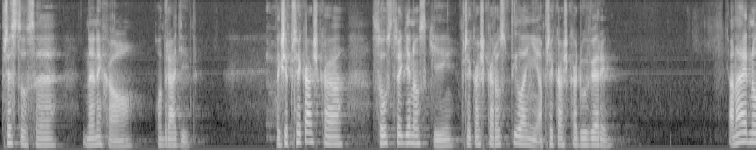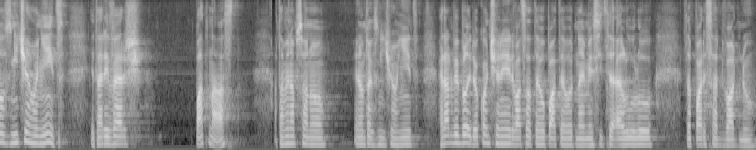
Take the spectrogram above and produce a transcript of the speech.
Přesto se nenechal odradit. Takže překážka soustředěnosti, překážka rozptýlení a překážka důvěry. A najednou z ničeho nic je tady verš 15 a tam je napsáno jenom tak z ničeho nic. Hradby byly dokončeny 25. dne měsíce Elulu za 52 dnů.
